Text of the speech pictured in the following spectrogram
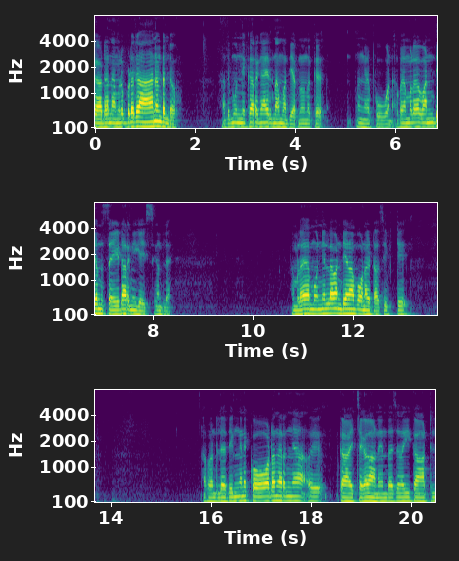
കാടാണ്. നമ്മളിവിടെ ഒരു ആന ഉണ്ടല്ലോ. അത് മുന്നിലേക്ക് ഇറങ്ങാതിരുന്നാൽ മതിയായിരുന്നു എന്നൊക്കെ അങ്ങനെ പോവാണ്. അപ്പോൾ നമ്മൾ വണ്ടി ഒന്ന് സൈഡ് ഇറങ്ങി ഗൈസ് കണ്ടില്ലേ? നമ്മളെ മുന്നിലുള്ള വണ്ടിയാണ് പോണത് കേട്ടോ. സ്വിഫ്റ്റ് അപ്പോൾ ഉണ്ടല്ലോ ഇതിങ്ങനെ കോട നിറഞ്ഞ ഒരു കാഴ്ചകളാണ്. എന്താ വെച്ചാൽ ഈ കാട്ടിൽ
